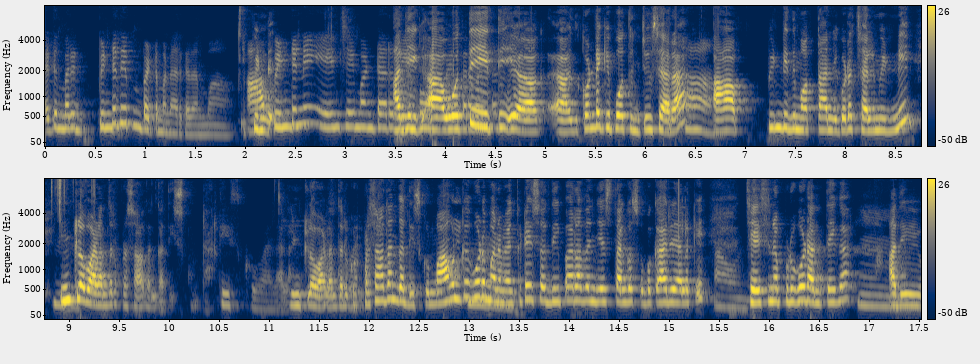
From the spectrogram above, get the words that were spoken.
అయితే మరి పిండి దీపం పెట్టమన్నారు కదమ్మా. ఆ పిండి- పిండిని ఏం చేయమంటారు? అది ఆ ఒత్తి కొండకి పోతుంది చూసారా? ఆ. పిండిది మొత్తాన్ని కూడా చలిమిడిని ఇంట్లో వాళ్ళందరూ ప్రసాదంగా తీసుకుంటారు. తీసుకోవాలి. ఇంట్లో వాళ్ళందరూ కూడా ప్రసాదంగా తీసుకుంటారు మామూలుగా కూడా మనం వెంకటేశ్వర దీపారాధన చేస్తాం శుభకార్యాలకి. చేసినప్పుడు కూడా అంతేగా. అది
